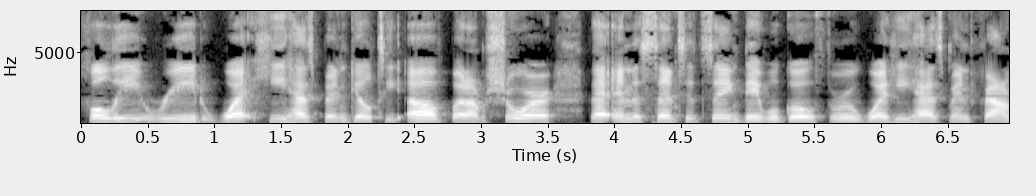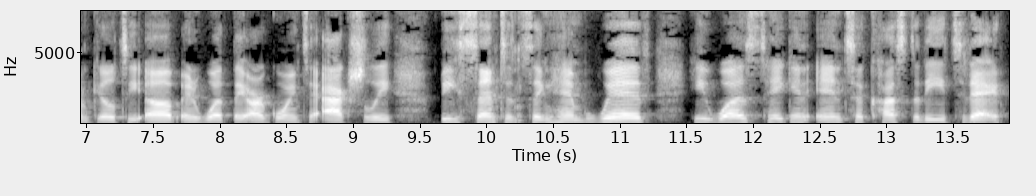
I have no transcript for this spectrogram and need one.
fully read what he has been guilty of, but I'm sure that in the sentencing, they will go through what he has been found guilty of and what they are going to actually be sentencing him with. He was taken into custody today.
